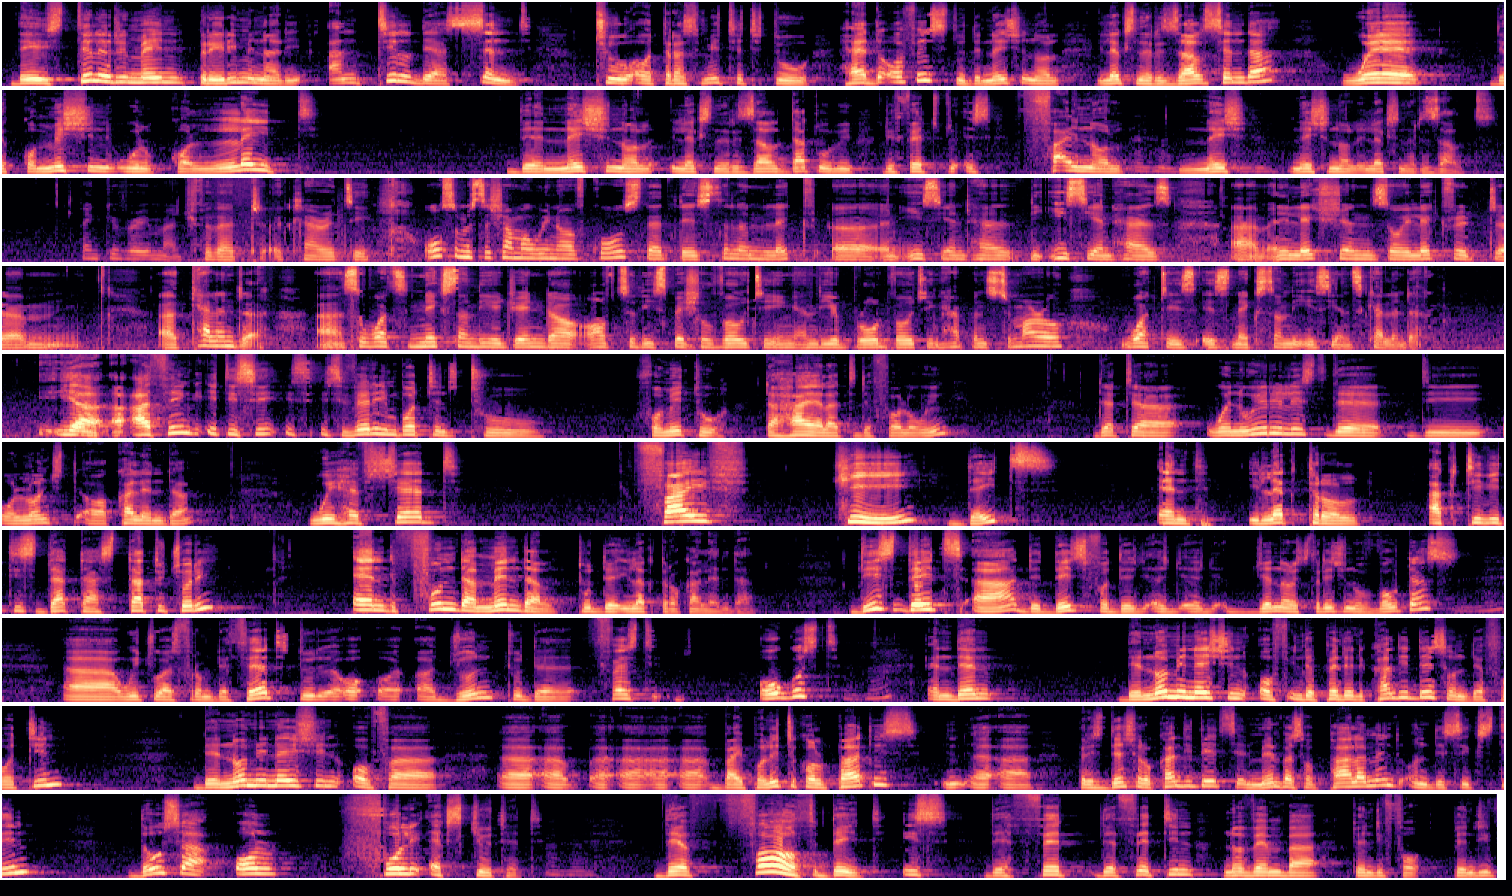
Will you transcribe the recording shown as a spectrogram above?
they still remain preliminary until they are sent to or transmit it to head office, to the National Election Results Center, where the commission will collate the national election result that will be referred to as final nation, national election results. Thank you very much for that uh, clarity. Also, Mr. Shaama, we know, of course, that there's still an, elect uh, an ECN has, the ECN has um, an elections or electorate um, calendar. Uh, so what's next on the agenda after the special voting and the abroad voting happens tomorrow? What is, is next on the ECN's calendar? Yeah, I think it is it's, it's very important to, for me to, to highlight the following. That uh, when we released the, the, or launched our calendar, we have shared five key dates and electoral activities that are statutory and fundamental to the electoral calendar. These dates are the dates for the uh, uh, general registration of voters, uh, which was from the 3rd to the, uh, uh, June to the 1st August, and then the nomination of independent candidates on the 14th, the nomination of uh, uh, uh, uh, uh, by political parties, in, uh, uh, presidential candidates and members of parliament on the 16th, those are all fully executed. The fourth date is the, thir the 13 November 24, 20,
